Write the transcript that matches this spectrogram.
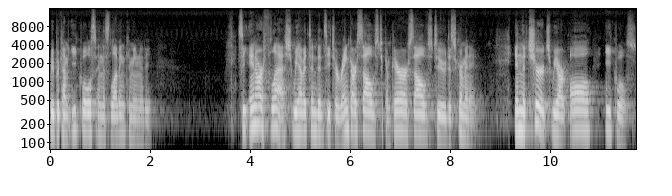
We become equals in this loving community. See, in our flesh, we have a tendency to rank ourselves, to compare ourselves, to discriminate. In the church, we are all equals.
